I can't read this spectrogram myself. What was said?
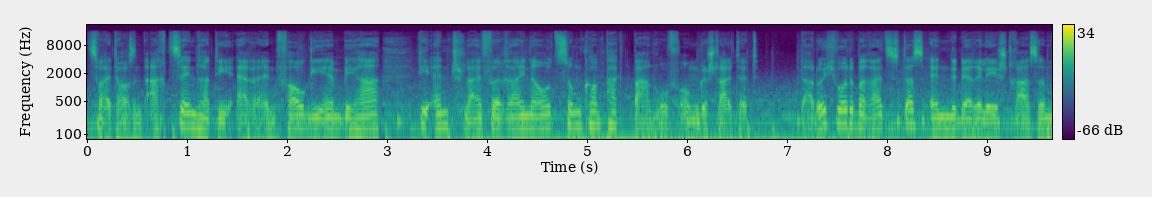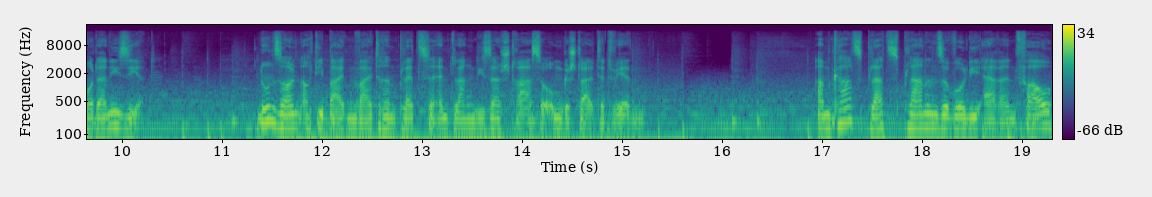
2018 hat die RNV GmbH die Endschleife Rheinau zum Kompaktbahnhof umgestaltet. Dadurch wurde bereits das Ende der Relaisstraße modernisiert. Nun sollen auch die beiden weiteren Plätze entlang dieser Straße umgestaltet werden. Am Karlsplatz planen sowohl die RNV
